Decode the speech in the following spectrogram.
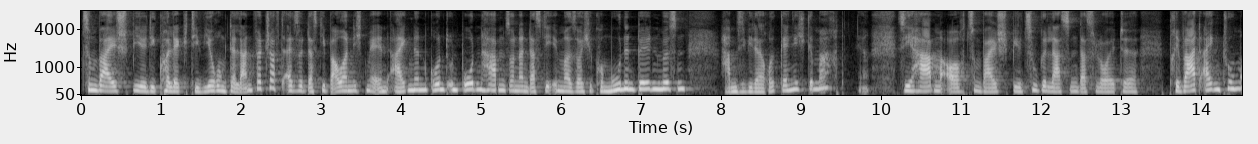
Zum Beispiel die Kollektivierung der Landwirtschaft, also dass die Bauern nicht mehr in eigenen Grund und Boden haben, sondern dass die immer solche Kommunen bilden müssen, haben sie wieder rückgängig gemacht. Ja. Sie haben auch zum Beispiel zugelassen, dass Leute Privateigentum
